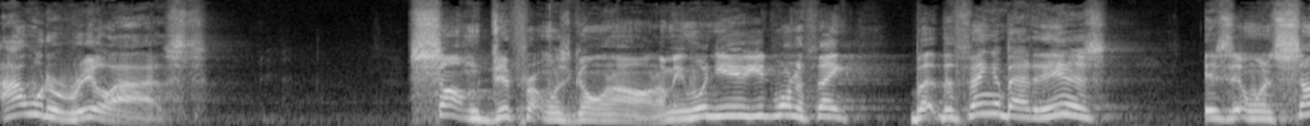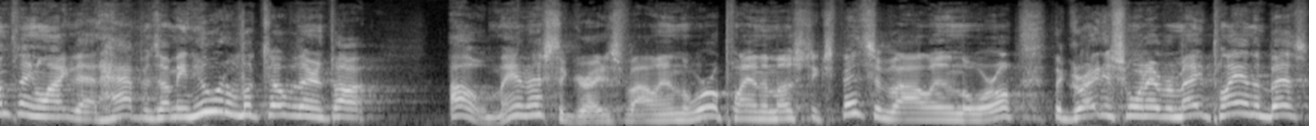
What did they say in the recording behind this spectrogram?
I would have realized something different was going on. I mean, when you, you'd want to think, but the thing about it is, is that when something like that happens, I mean, who would have looked over there and thought, oh man, that's the greatest violin in the world, playing the most expensive violin in the world, the greatest one ever made, playing the best,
